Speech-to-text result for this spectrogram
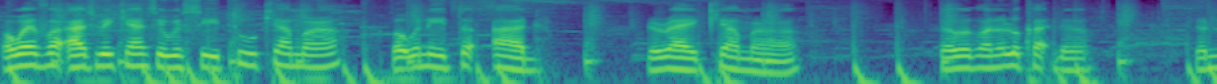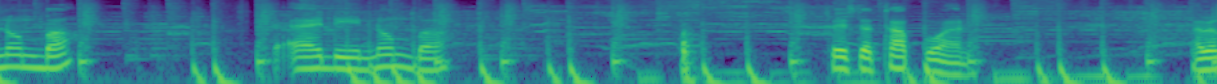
however as we can see we see two camera but we need to add the right camera. So we're going to look at the the number the ID number. So it's the top one. And we're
